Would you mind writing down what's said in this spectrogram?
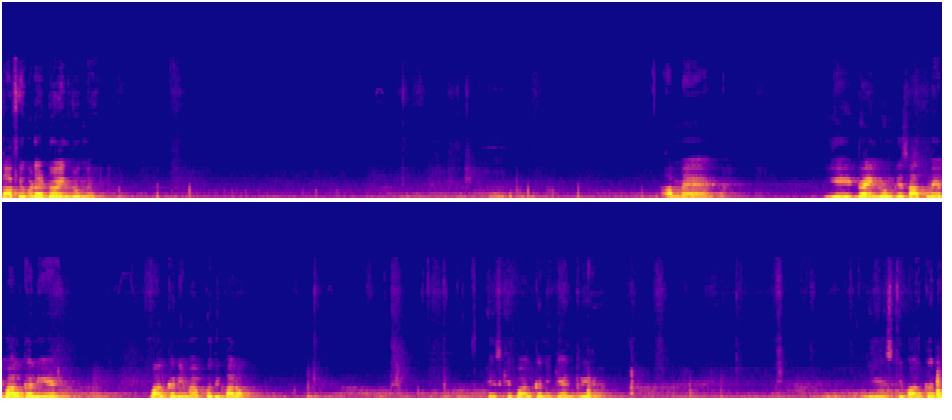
काफ़ी बड़ा ड्राइंग रूम है। अब मैं ये ड्राइंग रूम के साथ में बालकनी है। बालकनी में आपको दिखा रहा हूँ। इसकी बालकनी की एंट्री है। ये इसकी बालकनी।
